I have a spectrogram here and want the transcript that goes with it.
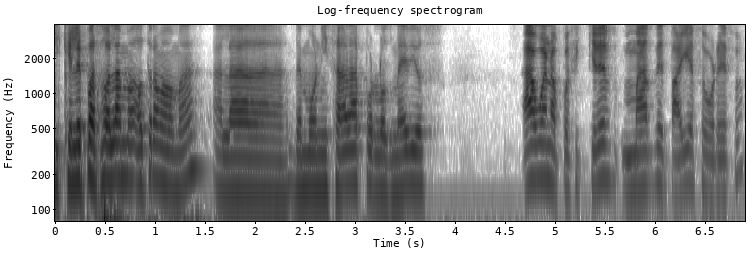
¿Y qué le pasó a la ma- otra mamá? A la demonizada por los medios. Ah, bueno, pues si quieres más detalles sobre eso.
